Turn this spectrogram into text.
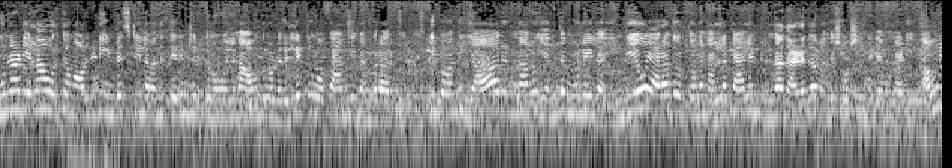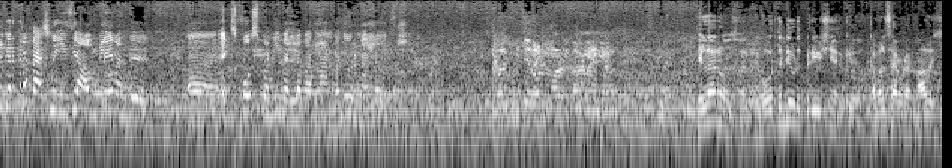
முன்னாடி எல்லாம் ஒருத்தவங்க ஆல்ரெடி இண்டஸ்ட்ரியில் வந்து தெரிஞ்சிருக்கணும் இல்லைன்னா அவங்களோட ரிலேட்டிவ் ஃபேமிலி மெம்பராக இருக்கணும். இப்போ வந்து யார் இருந்தாலும் எந்த மூலையில் எங்கேயோ யாராவது ஒருத்தவங்க நல்ல டேலண்ட் இருந்தால் அது அழகாக வந்து சோஷியல் மீடியா முன்னாடி அவங்களுக்கு இருக்கிற பேஷனை ஈஸியாக அவங்களே வந்து uh, எக்ஸ்போஸ் பண்ணி வெளில வரலான்றது ஒரு நல்ல ஒரு விஷயம். எல்லாரும் சார் ஒவ்வொருத்தட்டையும் ஒரு பெரிய விஷயம் இருக்குது கமல் சாரோட நாலேஜ்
